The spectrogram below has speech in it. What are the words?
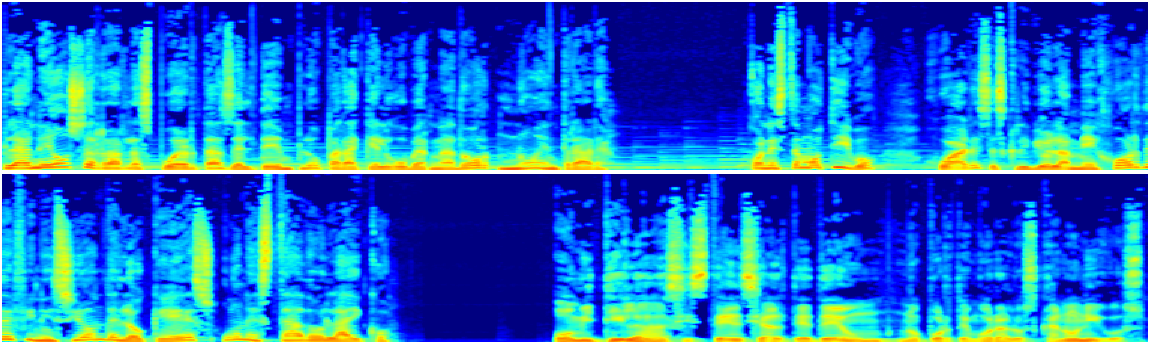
planeó cerrar las puertas del templo para que el gobernador no entrara. Con este motivo, Juárez escribió la mejor definición de lo que es un Estado laico. Omití la asistencia al Te Deum no por temor a los canónigos,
